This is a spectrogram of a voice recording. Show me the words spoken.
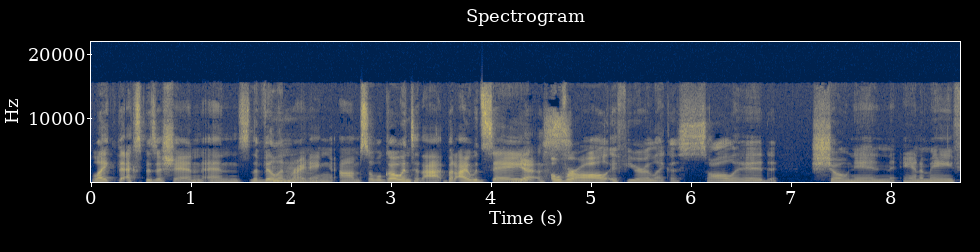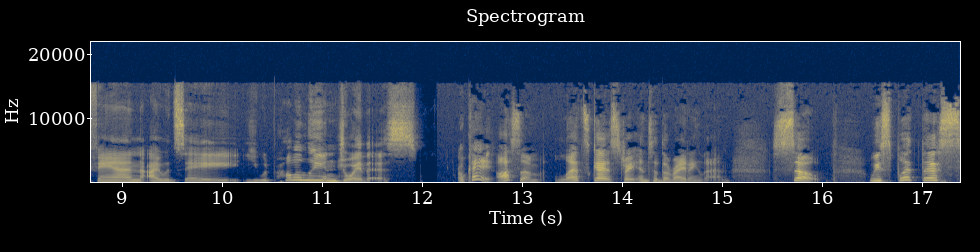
like the exposition and the villain Mhm. writing. Um, so we'll go into that. But I would say Yes. overall, if you're like a solid shonen anime fan, I would say you would probably enjoy this. Okay, awesome. Let's get straight into the writing then. So, we split this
